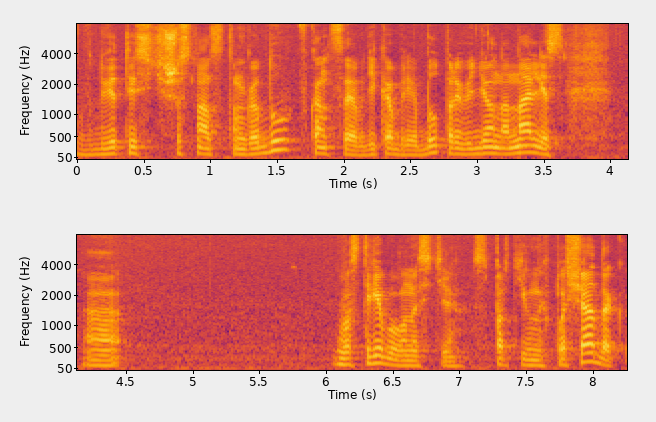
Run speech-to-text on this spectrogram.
в 2016 году, в конце, в декабре, был проведен анализ востребованности спортивных площадок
